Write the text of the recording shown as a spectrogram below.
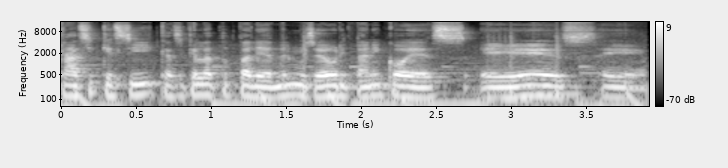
casi que sí, casi que la totalidad del Museo Británico es, es eh,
